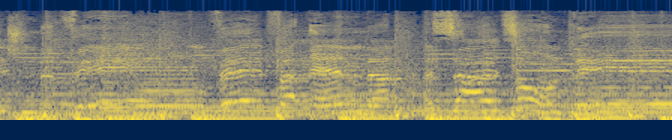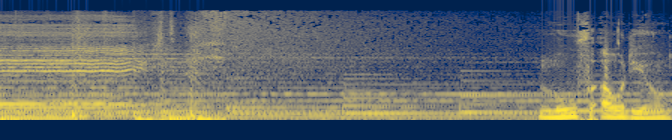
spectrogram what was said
Menschen bewegen, Welt verändern als Salz und Licht. Move Audio,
